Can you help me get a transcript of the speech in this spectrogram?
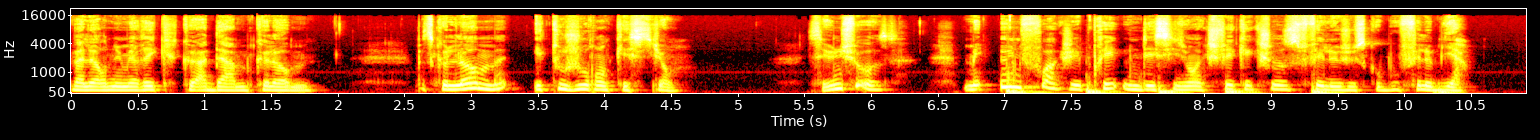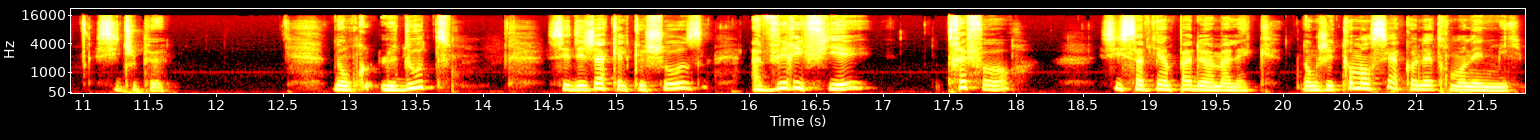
valeur numérique que Adam, que l'homme. Parce que l'homme est toujours en question. C'est une chose. Mais une fois que j'ai pris une décision et que je fais quelque chose, fais-le jusqu'au bout, fais-le bien, si tu peux. Donc le doute, c'est déjà quelque chose à vérifier très fort si ça vient pas de Amalek. Donc j'ai commencé à connaître mon ennemi.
